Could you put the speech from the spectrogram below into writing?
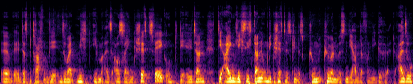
äh, das betrachten wir insoweit nicht eben als ausreichend geschäftsfähig und die Eltern, die eigentlich sich dann um die Geschäfte des Kindes küm kümmern müssen, die haben davon nie gehört. Also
